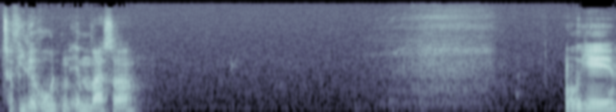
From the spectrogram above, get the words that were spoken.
Zu viele Routen im Wasser. Oh je.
